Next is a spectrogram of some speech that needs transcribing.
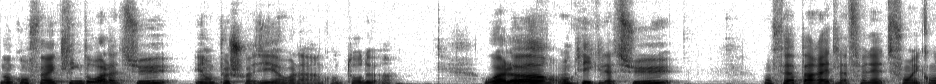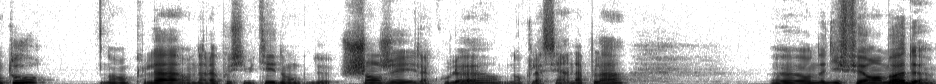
Donc on fait un clic droit là-dessus et on peut choisir voilà un contour de 1. Ou alors, on clique là-dessus, on fait apparaître la fenêtre fond et contour, donc là, on a la possibilité donc de changer la couleur, donc là c'est un aplat. Euh, on a différents modes,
